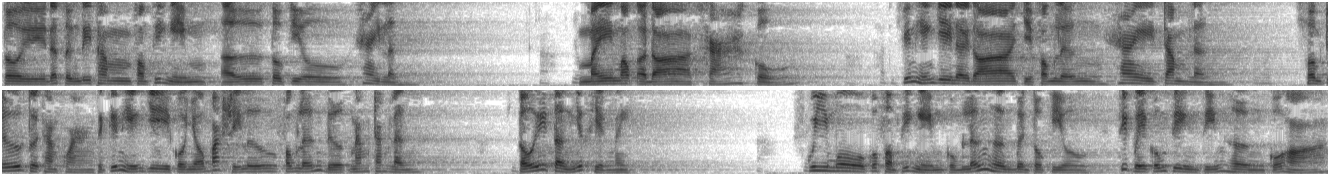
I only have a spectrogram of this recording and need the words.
Tôi đã từng đi thăm phòng thí nghiệm ở Tokyo hai lần. Máy móc ở đó khá cũ Kính hiển vi nơi đó chỉ phóng lượng 200 lần. Hôm trước tôi tham quan Thì kính hiển vi của nhóm bác sĩ Lưu phóng lớn được 500 lần. Tối tần nhất hiện nay. Quy mô của phòng thí nghiệm cũng lớn hơn bên Tokyo Thiết bị cũng tiên tiến hơn của họ.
